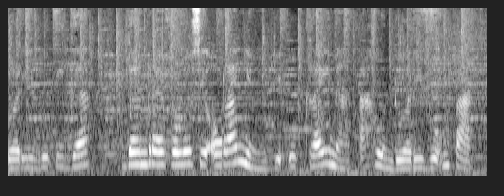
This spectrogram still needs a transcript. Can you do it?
2003 dan revolusi Oranye di Ukraina tahun 2004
